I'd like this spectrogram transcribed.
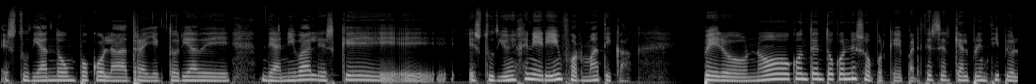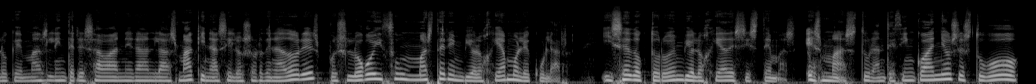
estudiando un poco la trayectoria de, Aníbal es que eh, estudió ingeniería informática. Pero no contento con eso, porque parece ser que al principio lo que más le interesaban eran las máquinas y los ordenadores, pues luego hizo un máster en biología molecular y se doctoró en biología de sistemas. Es más, durante cinco años estuvo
